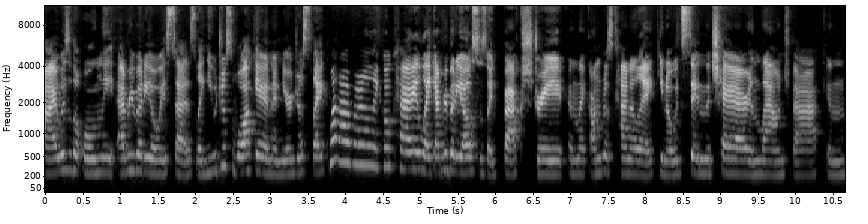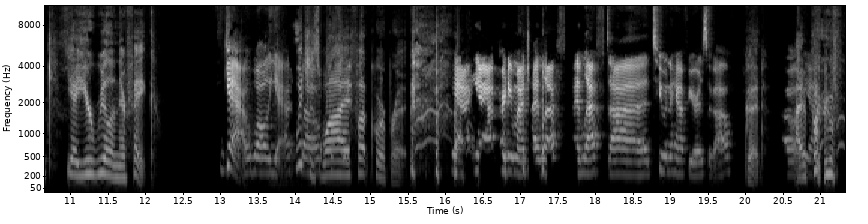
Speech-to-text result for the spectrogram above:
I was the only, everybody always says, like, you just walk in and you're just like, whatever, like, okay. Like, everybody else is like back straight. And like, I'm just kind of like, you know, would sit in the chair and lounge back. And yeah, you're real and they're fake. Yeah, well, yeah. Which so, is why fuck corporate. yeah, yeah, pretty much. I left. I left uh, two and a half years ago. Good. So, I yeah. approve.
